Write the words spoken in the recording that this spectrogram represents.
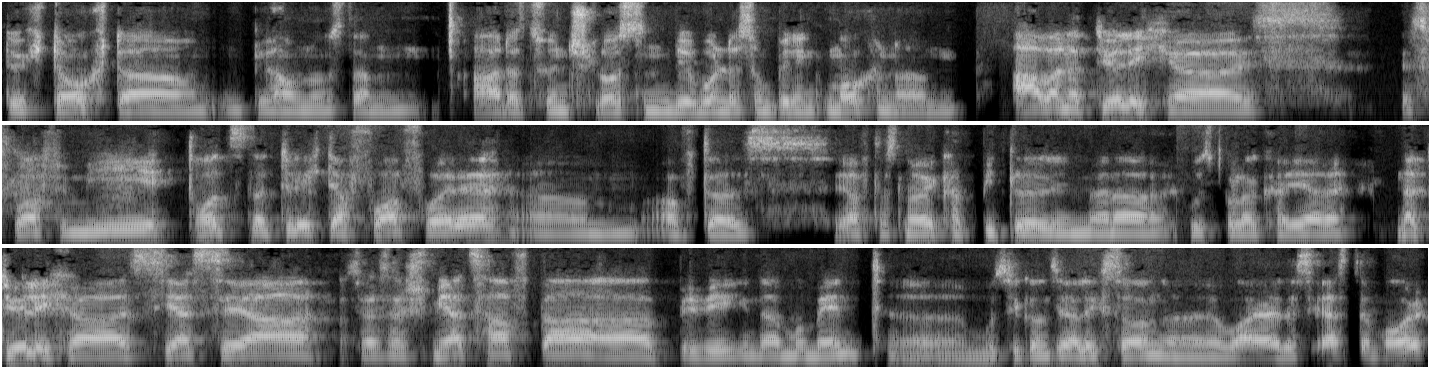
durchdacht äh, und wir haben uns dann auch dazu entschlossen, wir wollen das unbedingt machen. Ähm, aber natürlich, äh, es, es war für mich trotz natürlich der Vorfreude ähm, auf, das, ja, auf das neue Kapitel in meiner Fußballerkarriere natürlich ein sehr, sehr, sehr, sehr schmerzhafter, bewegender Moment, äh, muss ich ganz ehrlich sagen. Äh, war ja das erste Mal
